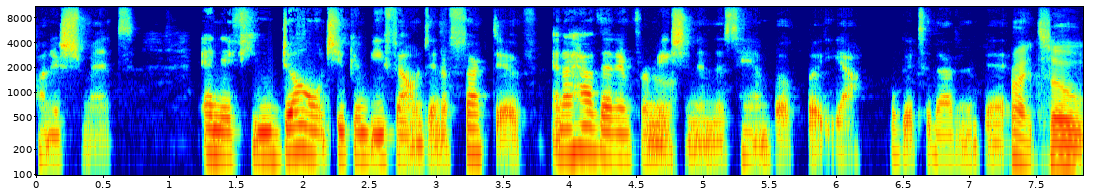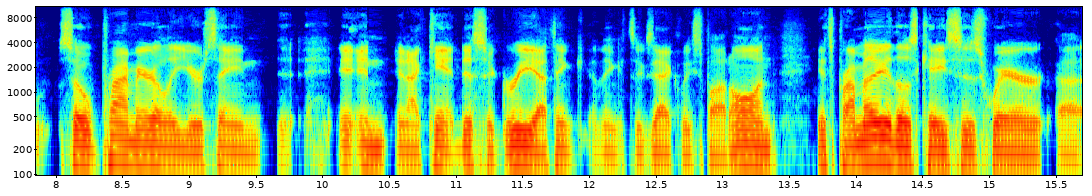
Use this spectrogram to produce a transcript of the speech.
punishment. And if you don't, you can be found ineffective. And I have that information in this handbook, but yeah, we'll get to that in a bit. Right. So, so primarily you're saying, eh, and and I can't disagree. I think I think it's exactly spot on. It's primarily those cases where, uh,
